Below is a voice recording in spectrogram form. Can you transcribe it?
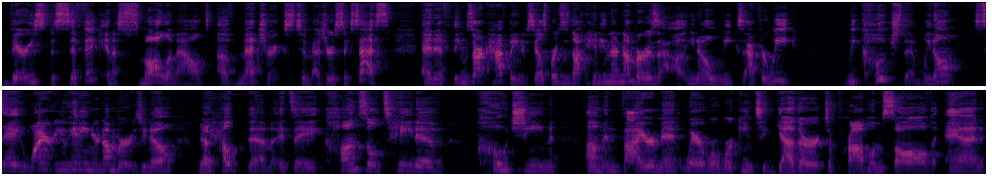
very specific and a small amount of metrics to measure success. And if things aren't happening if salesperson is not hitting their numbers uh, you know weeks after week we coach them. We don't say why aren't you hitting your numbers? You know yep. we help them. It's a consultative coaching um, environment where we're working together to problem solve and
